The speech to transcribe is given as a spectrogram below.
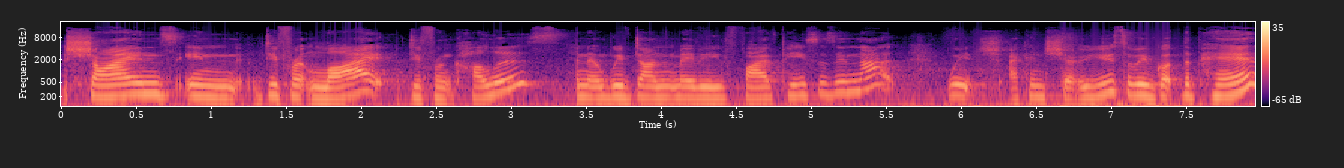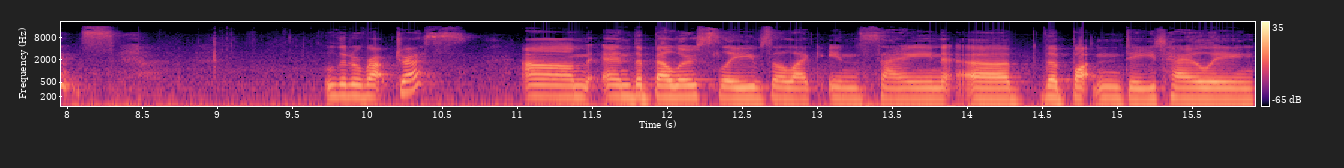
shines in different light, different colors. And then we've done maybe five pieces in that, which I can show you. So we've got the pants, little wrap dress, um, and the bellow sleeves are like insane. Uh, the button detailing,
